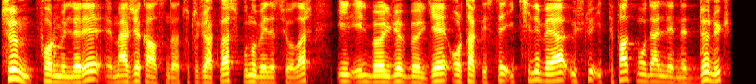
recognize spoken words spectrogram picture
tüm formülleri mercek altında tutacaklar. Bunu belirtiyorlar. İl il, bölge bölge, ortak liste, ikili veya üçlü ittifak modellerine dönük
